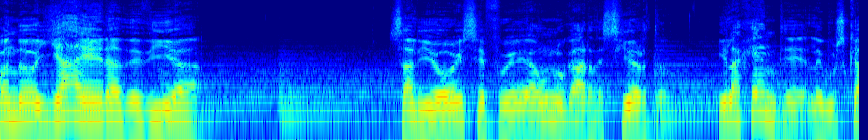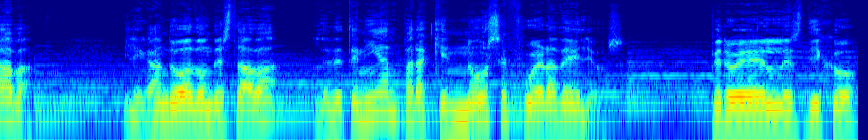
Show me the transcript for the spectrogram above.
Cuando ya era de día, salió y se fue a un lugar desierto, y la gente le buscaba, y llegando a donde estaba, le detenían para que no se fuera de ellos. Pero él les dijo,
